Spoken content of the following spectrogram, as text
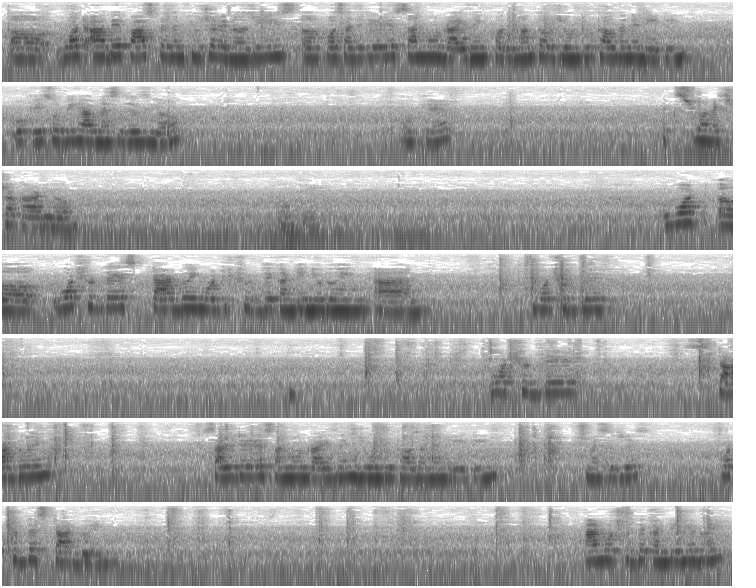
Uh, what are their past present future energies uh, for sagittarius sun moon rising for the month of june 2018 okay so we have messages here okay. Extra one extra card here. Okay. What uh, what should they start doing? What should they continue doing? And what should they what should they start doing Sagittarius Sun Moon Rising June 2018 messages. What should they start doing? And what should they continue doing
